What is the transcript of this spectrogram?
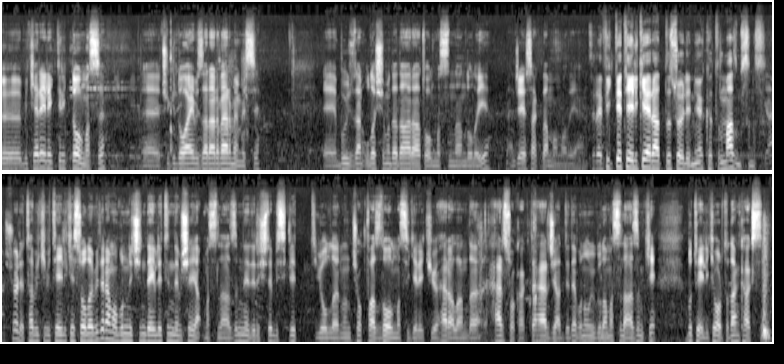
e, bir kere elektrikli olması, e, çünkü doğaya bir zarar vermemesi, e, bu yüzden ulaşımı da daha rahat olmasından dolayı bence yasaklanmamalı yani. Trafikte tehlike yarattığı söyleniyor. Katılmaz mısınız? Yani şöyle tabii ki bir tehlikesi olabilir ama bunun için devletin de bir şey yapması lazım. Nedir işte bisiklet yollarının çok fazla olması gerekiyor. Her alanda, her sokakta, her caddede bunu uygulaması lazım ki bu tehlike ortadan kalksın.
